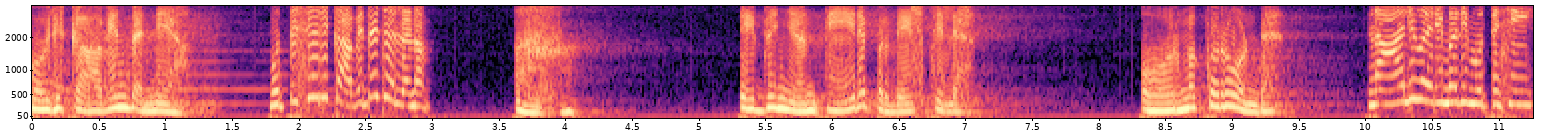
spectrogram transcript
ഒരു കാവ്യം തന്നെയാ. മുത്തശ്ശി ഒരു കവിത ചൊല്ലണം. ഇത് ഞാൻ തീരെ പ്രതീക്ഷിച്ചില്ല. ഓർമ്മക്കുറവുണ്ട്. നാല് വരി മതി മുത്തശ്ശി.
